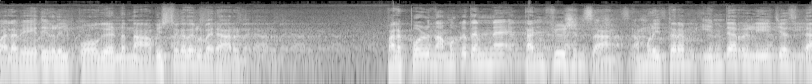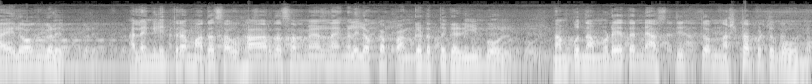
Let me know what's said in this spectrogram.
പല വേദികളിൽ പോകേണ്ടുന്ന ആവശ്യകതകൾ വരാറുണ്ട്. പലപ്പോഴും നമുക്ക് തന്നെ കൺഫ്യൂഷൻസ് ആണ്. നമ്മൾ ഇത്തരം ഇന്റർ റിലീജിയസ് ഡയലോഗുകളിൽ അല്ലെങ്കിൽ ഇത്തരം മതസൗഹാർദ്ദ സമ്മേളനങ്ങളിലൊക്കെ പങ്കെടുത്ത് കഴിയുമ്പോൾ നമുക്ക് നമ്മുടെ തന്നെ അസ്തിത്വം നഷ്ടപ്പെട്ടു പോകുമോ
